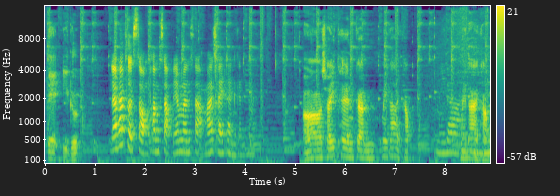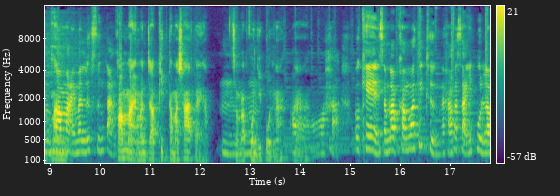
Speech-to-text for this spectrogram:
เตอิรุแล้วถ้าเกิดสองคำศัพท์เนี้ยมันสามารถใช้แทนกันได้ไหมอ่าใช้แทนกันไม่ได้ครับ ไม่ได้ ไม่ได้ครับ อื มัน ความหมายมันลึกซึ้งต่างกัน ความหมายมันจะผิดธรรมชาติไปครับ อืม สำหรับคนญี่ปุ่นนะ อ๋อ อ่า ค่ะ โอเคสำหรับคำว่าคิดถึงนะคะ ภาษาญี่ปุ่นเรา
